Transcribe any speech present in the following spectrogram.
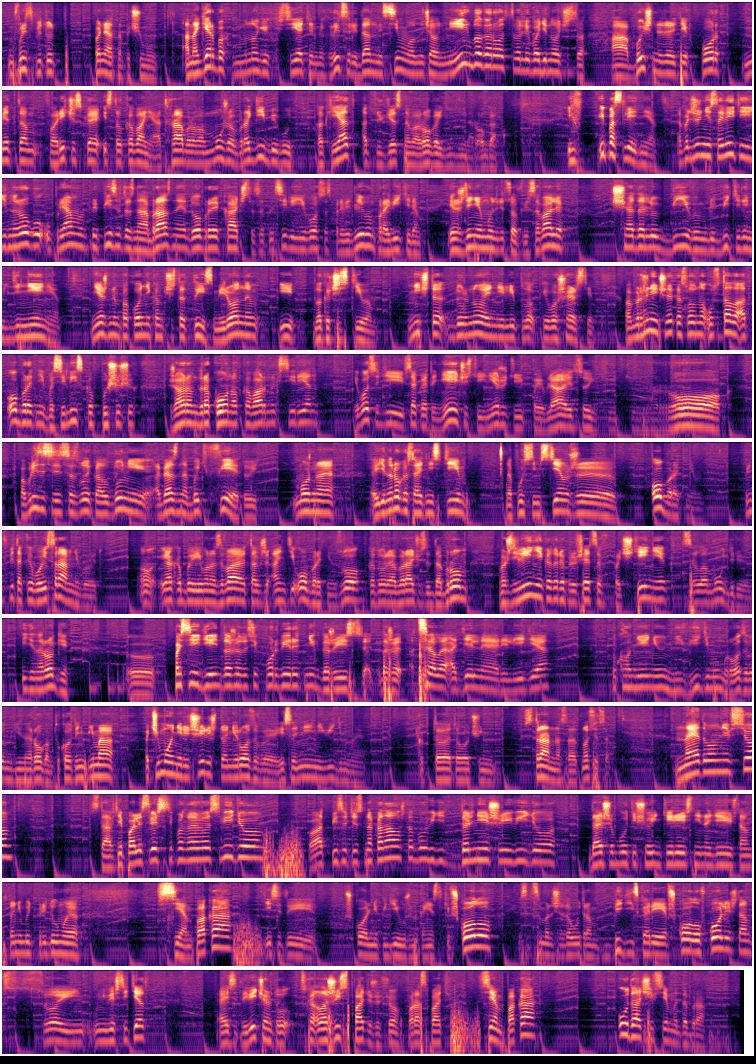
Ну, в принципе, тут понятно почему. А на гербах многих сиятельных рыцарей данный символ означал не их благородство либо одиночество, а обычное для тех пор метафорическое истолкование. От храброго мужа враги бегут, как яд от чудесного рога единорога. И, и последнее. На протяжении столетий единорогу упрямо приписывают разнообразные добрые качества, соотносили его со справедливым правителем и рождением мудрецов, рисовали чадолюбивым любителем единения, нежным поклонником чистоты, смиренным и благочестивым. Нечто дурное не липло к его шерсти. Воображение человека словно устало от оборотней, василисков, пышущих жаром драконов, коварных сирен. И вот среди всякой этой нечисти и нежити появляется единорог. Поблизости со злой колдуньей обязана быть фея, то есть можно единорога соотнести, допустим, с тем же оборотнем. В принципе, так его и сравнивают. Якобы его называют также антиоборотнем, зло, которое оборачивается добром, вожделение, которое превращается в почтение к целомудрию. Единороги э, по сей день даже до сих пор верят в них, даже есть даже целая отдельная религия уклонению невидимым розовым единорогам. Только вот я не понимаю, почему они решили, что они розовые, если они невидимые. Как-то это очень странно соотносится. На этом у меня все. Ставьте палец вверх, если понравилось видео. Подписывайтесь на канал, чтобы увидеть дальнейшие видео. Дальше будет еще интереснее, надеюсь, там что-нибудь придумаю. Всем пока. Если ты школьник, иди уже наконец-таки в школу. Если ты смотришь это утром, беги скорее в школу, в колледж, там, в свой университет. А если ты вечером, то ложись спать уже, все, пора спать. Всем пока. Удачи всем и добра.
